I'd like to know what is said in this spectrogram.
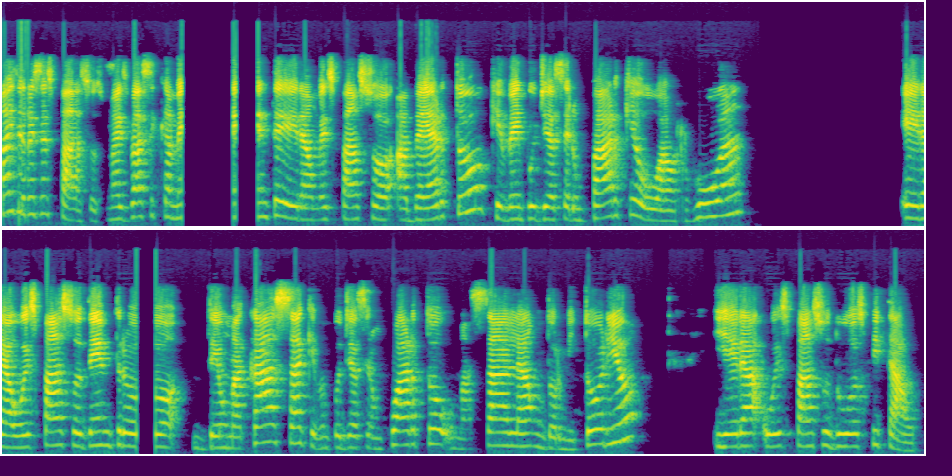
mais três espaços, mas basicamente era um espaço aberto, que bem podia ser um parque ou a rua. Era o espaço dentro de uma casa que podia ser um quarto, uma sala, um dormitório e era o espaço do hospital.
